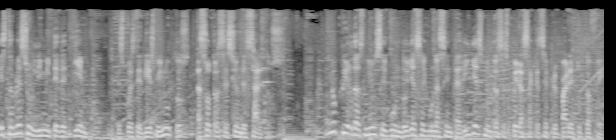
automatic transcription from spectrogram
Establece un límite de tiempo. Después de 10 minutos, haz otra sesión de saltos. No pierdas ni un segundo y haz algunas sentadillas mientras esperas a que se prepare tu café.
